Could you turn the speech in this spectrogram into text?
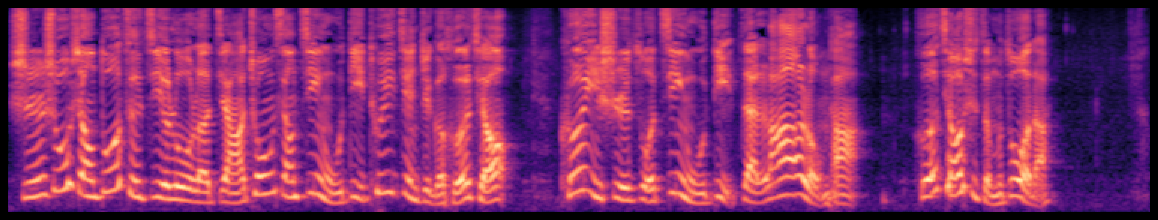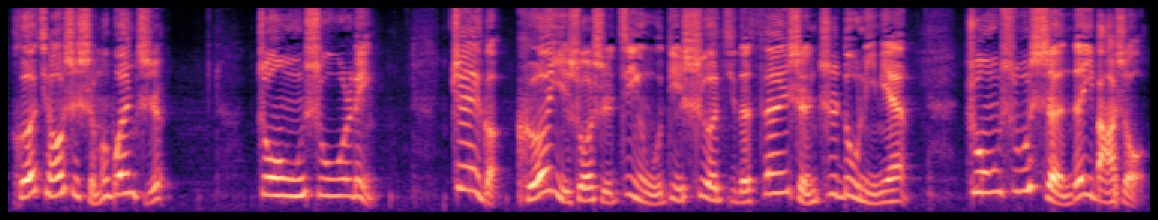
史书上多次记录了贾充向晋武帝推荐这个何乔，可以视作晋武帝在拉拢他。何乔是怎么做的？何乔是什么官职？中书令。这个可以说是晋武帝设计的三省制度里面中书省的一把手。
